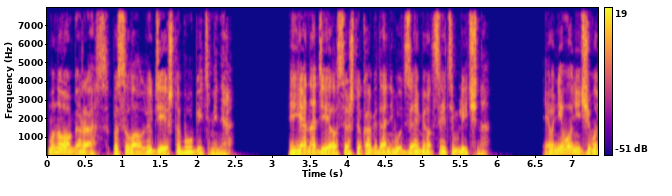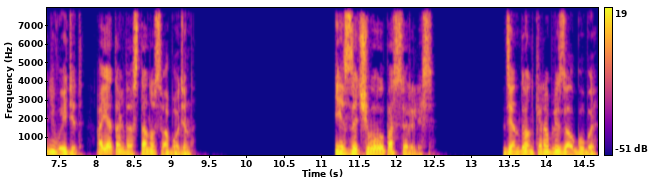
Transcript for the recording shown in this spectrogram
много раз посылал людей, чтобы убить меня. И я надеялся, что когда-нибудь займется этим лично. И у него ничего не выйдет, а я тогда стану свободен. «Из-за чего вы поссорились?» Ден Донкер облизал губы.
